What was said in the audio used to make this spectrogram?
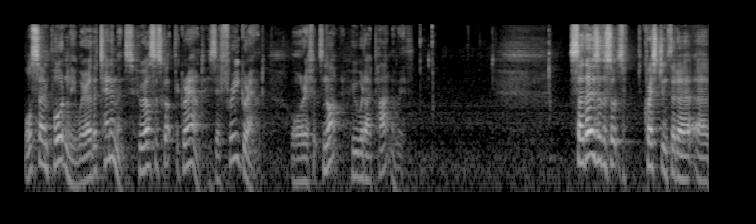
Also importantly, where are the tenements? Who else has got the ground? Is there free ground? Or if it's not, who would I partner with? So those are the sorts of questions that are,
